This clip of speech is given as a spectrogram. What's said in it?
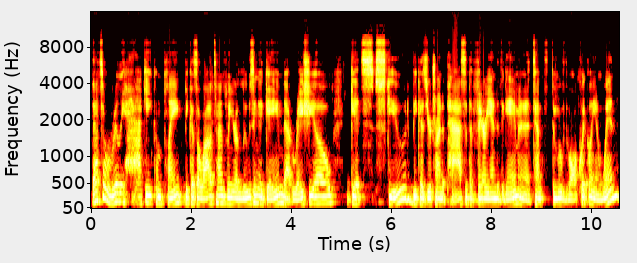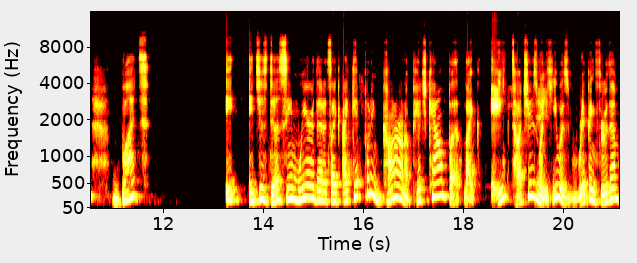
that's a really hacky complaint because a lot of times when you're losing a game, that ratio gets skewed because you're trying to pass at the very end of the game in an attempt to move the ball quickly and win. But it it just does seem weird that it's like I get putting Conner on a pitch count, but like eight touches eight. when he was ripping through them.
